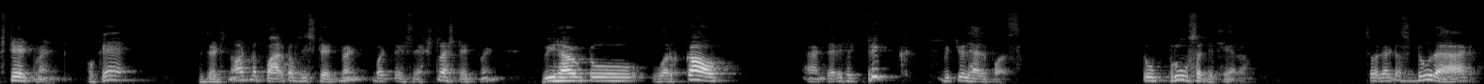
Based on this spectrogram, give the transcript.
statement. Okay. That's not the part of the statement, but it's extra statement. We have to work out and there is a trick which will help us to prove such a theorem. So let us do that.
